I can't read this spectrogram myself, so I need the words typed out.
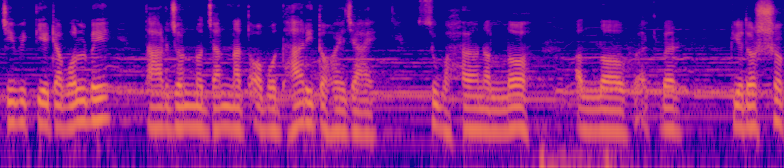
যে ব্যক্তি এটা বলবে, তার জন্য জান্নাত অবধারিত হয়ে যায়। সুবহানাল্লাহ, আল্লাহ একবার প্রিয় দর্শক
